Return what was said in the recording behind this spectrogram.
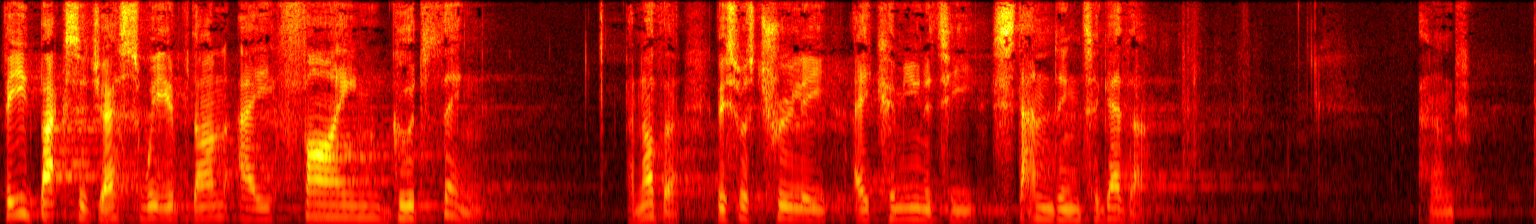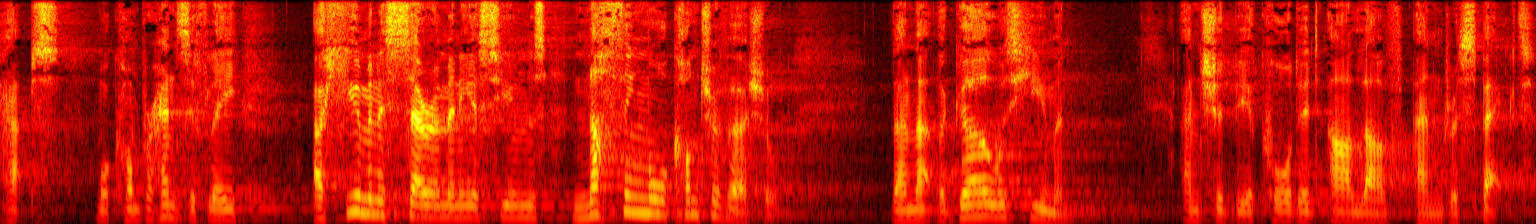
Feedback suggests we've done a fine, good thing. Another, this was truly a community standing together. And perhaps more comprehensively, a humanist ceremony assumes nothing more controversial than that the girl was human and should be accorded our love and respect.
